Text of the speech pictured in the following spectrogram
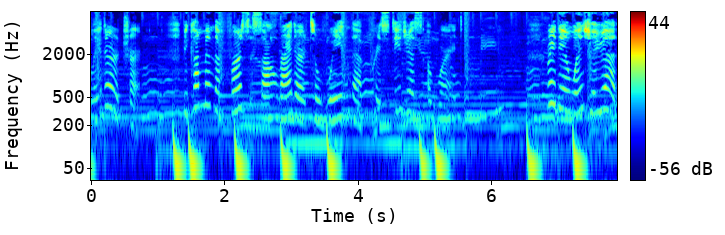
Literature, becoming the first songwriter to win the prestigious award. 瑞典文学院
